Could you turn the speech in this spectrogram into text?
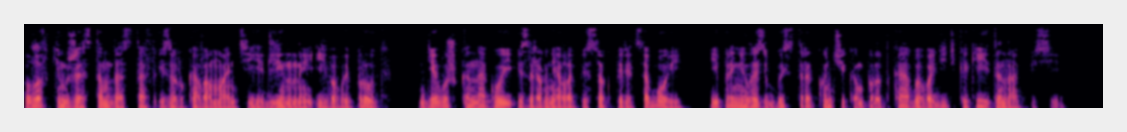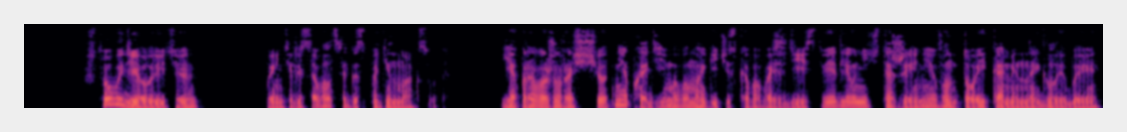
Ловким жестом достав из рукава мантии длинный ивовый пруд, девушка ногой изровняла песок перед собой и принялась быстро кончиком прутка выводить какие-то надписи. «Что вы делаете?» — поинтересовался господин Максут. «Я провожу расчет необходимого магического воздействия для уничтожения вон той каменной глыбы».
